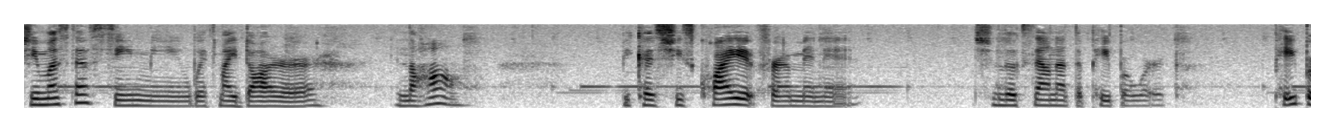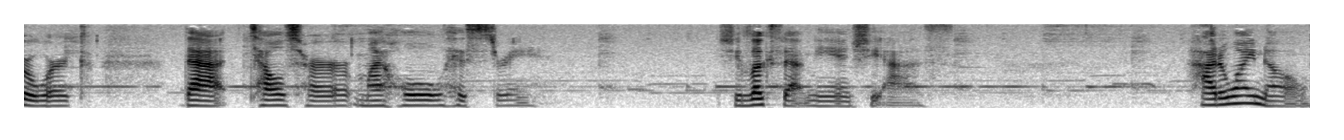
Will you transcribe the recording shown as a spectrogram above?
She must have seen me with my daughter in the hall because she's quiet for a minute. She looks down at the paperwork. Paperwork that tells her my whole history. She looks at me and she asks, How do I know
